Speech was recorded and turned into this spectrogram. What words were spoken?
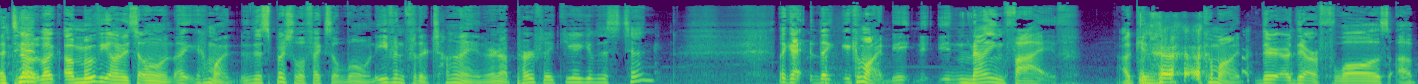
a A 10. No, like a movie on its own. Like, come on. The special effects alone, even for their time, they're not perfect. You gonna give this a 10? Like, I, like, come on. It- it- Nine five. I'll give it. come on. There, there are flaws up.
